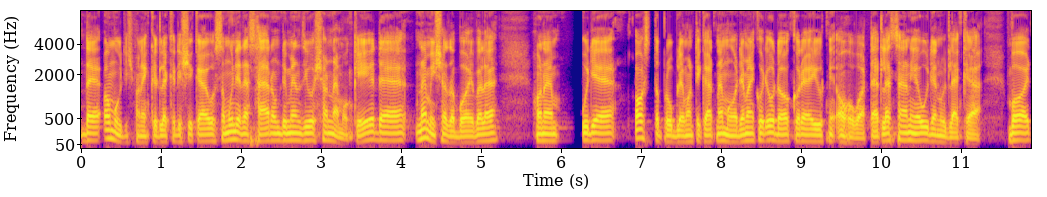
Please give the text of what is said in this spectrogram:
De amúgy is van egy közlekedési káosz, amúgy ez háromdimenziósan nem oké, de nem is ez a baj vele, hanem ugye azt a problematikát nem oldja meg, hogy oda akar eljutni ahova. Tehát leszállnia ugyanúgy le kell. Vagy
